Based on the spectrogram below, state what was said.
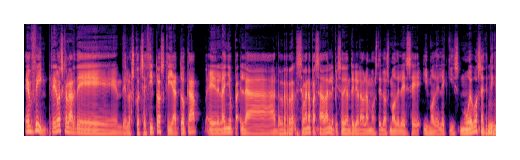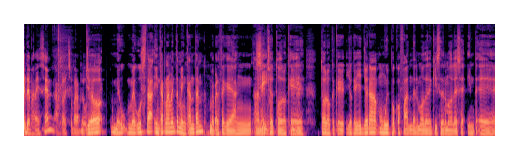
En fin, tenemos que hablar de, de los cochecitos que ya toca. El año, la semana pasada, en el episodio anterior, hablamos de los Model S y Model X nuevos. ¿A ti qué te parecen? Aprovecho para preguntar. Yo me, me gusta, internamente me encantan, me parece que han, han Sí. hecho todo lo que todo lo que que yo quería. Yo era muy poco fan del Model X y del Model S in- eh,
